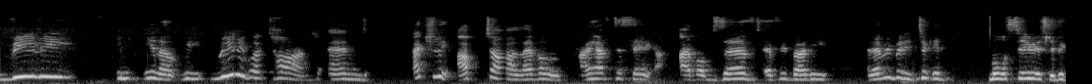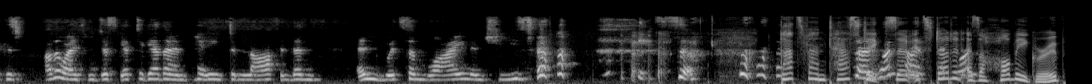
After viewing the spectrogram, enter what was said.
really, you know, we really worked hard. And actually up to our level. I have to say, I've observed everybody, and everybody took it more seriously because otherwise we just get together and paint and laugh and then end with some wine and cheese. so that's fantastic. So, so it started as a hobby group,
